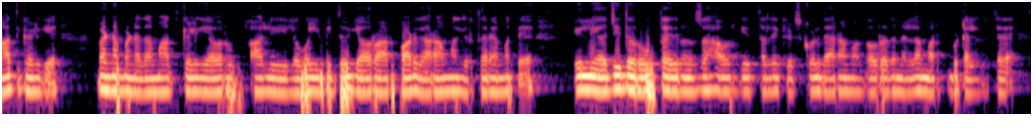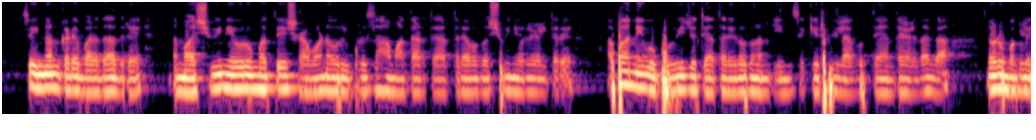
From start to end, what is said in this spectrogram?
ಮಾತುಗಳಿಗೆ. ಬಣ್ಣ ಬಣ್ಣದ ಮಾತುಗಳಿಗೆ ಅವರು ಅಲ್ಲಿ ಲೆವೆಲ್ ಬಿದ್ದೋಗಿ ಅವರು ಆರ್ಪಾಡ್ಗೆ ಪಾಡಿಗೆ ಆರಾಮಾಗಿರ್ತಾರೆ ಮತ್ತು ಇಲ್ಲಿ ಅಜಿತ್ ಅವ್ರು ಹೋಗ್ತಾ ಇದ್ರು ಸಹ ಅವ್ರಿಗೆ ತಲೆ ಕೆಡ್ಸ್ಕೊಳ್ದೆ ಆರಾಮಾಗಿ ಅವರು ಅದನ್ನೆಲ್ಲ ಮರ್ತ್ಬಿಟ್ಟಲ್ಲಿರ್ತಾರೆ. ಸೊ ಇನ್ನೊಂದು ಕಡೆ ಬರೋದಾದರೆ ನಮ್ಮ ಅಶ್ವಿನಿ ಅವರು ಮತ್ತು ಶ್ರವಣ್ ಅವರು ಇಬ್ಬರು ಸಹ ಮಾತಾಡ್ತಾ ಇರ್ತಾರೆ. ಅವಾಗ ಅಶ್ವಿನಿ ಅವರು ಹೇಳ್ತಾರೆ, ಅಪ್ಪ, ನೀವು ಭುವಿ ಜೊತೆ ಆ ಥರ ಇರೋದು ನನಗೆ ಇನ್ಸೆಕ್ಯೂರ್ ಫೀಲ್ ಆಗುತ್ತೆ ಅಂತ ಹೇಳಿದಾಗ, ನೋಡು ಮಗಳೇ,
